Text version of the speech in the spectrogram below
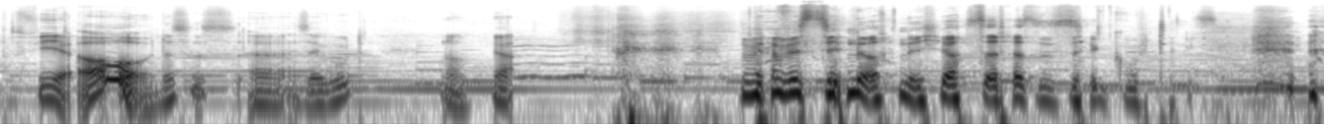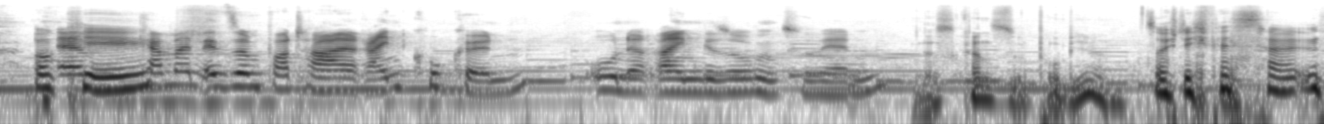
Plus vier. Oh, das ist äh, sehr gut. No, ja. Mehr wisst ihr noch nicht, außer dass es sehr gut ist. Okay. Ähm, kann man in so ein Portal reingucken, ohne reingesogen zu werden? Das kannst du probieren. Soll ich dich festhalten?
